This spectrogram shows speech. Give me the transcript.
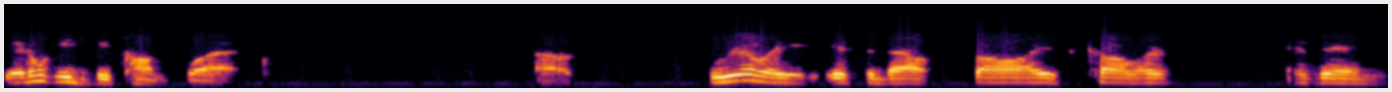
They don't need to be complex. Uh, really, it's about size, color, and then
